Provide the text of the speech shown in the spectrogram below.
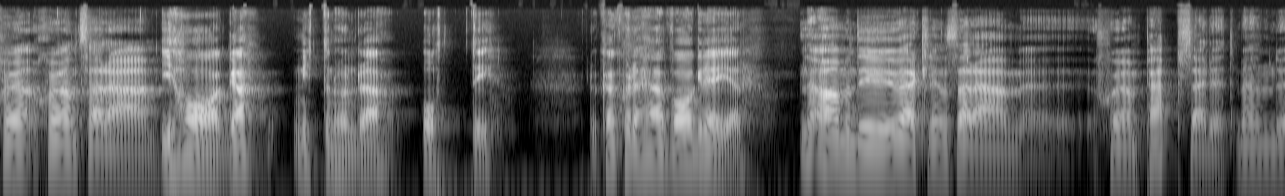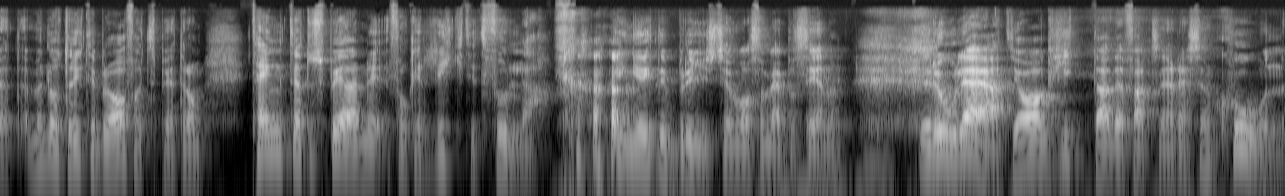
Skön, skönt så här... äh, i Haga 1980 Då kanske det här var grejer Ja, men det är ju verkligen så här um, skön pepp så här, du vet. Men du vet, men det låter riktigt bra faktiskt Peter. Om, tänk dig att du spelar när folk är riktigt fulla. Ingen riktigt bryr sig om vad som är på scenen. Det roliga är att jag hittade faktiskt en recension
